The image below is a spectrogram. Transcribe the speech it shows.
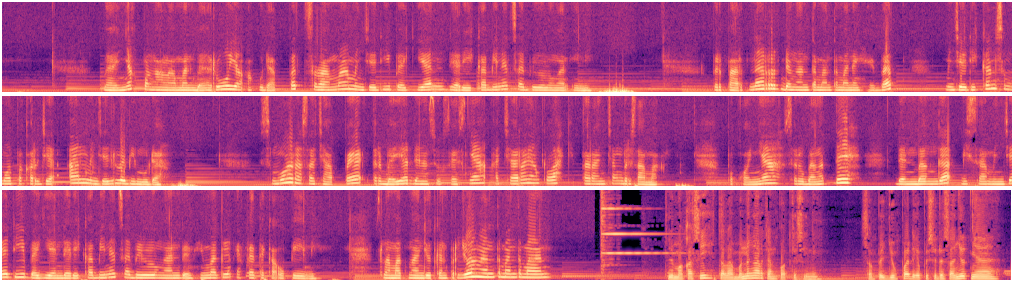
Banyak pengalaman baru yang aku dapat selama menjadi bagian dari Kabinet Sabilulungan ini. Berpartner dengan teman-teman yang hebat menjadikan semua pekerjaan menjadi lebih mudah. Semua rasa capek terbayar dengan suksesnya acara yang telah kita rancang bersama. Pokoknya seru banget deh dan bangga bisa menjadi bagian dari Kabinet Sabilulungan BEM Himagrin FPTK UP ini. Selamat melanjutkan perjuangan, teman-teman. Terima kasih telah mendengarkan podcast ini. Sampai jumpa di episode selanjutnya.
